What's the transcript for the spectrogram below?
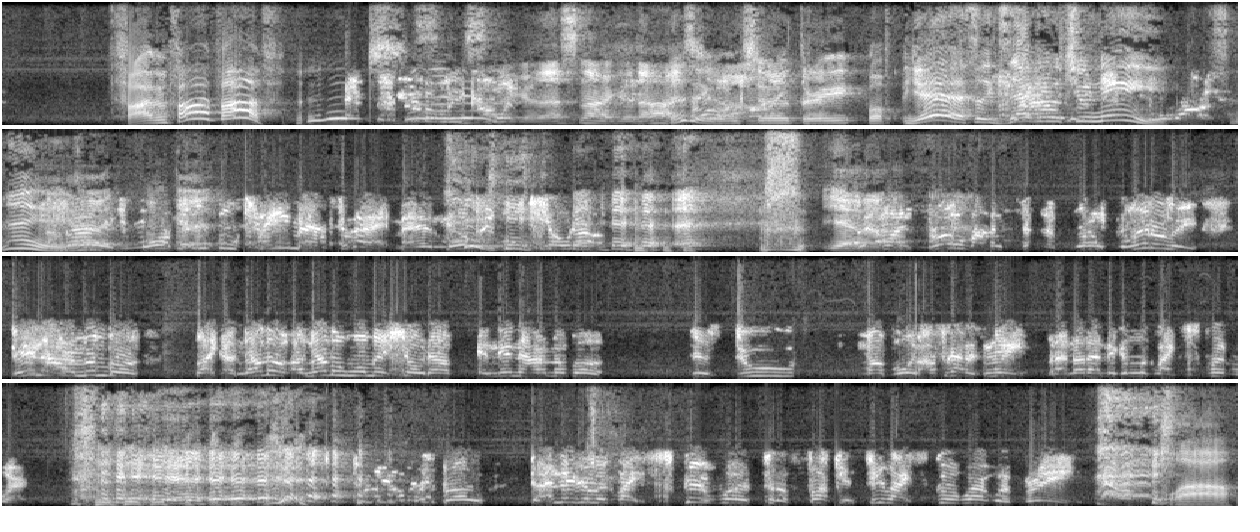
Five and five, five. Literally going Nigga, that's not good odds. This is I one, don't two, like three, four. Yeah, that's exactly what you need. Hey, Guys, Good, more people came after that, man. More people showed up. Yeah. And like, bro, like, like literally. Then I remember, like another another woman showed up, and then I remember this dude, my boy. I forgot his name, but I know that nigga looked like Squidward. bro, that nigga looked like Squidward to the fucking T, like Squidward with brains. wow.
